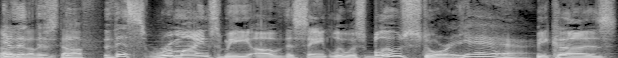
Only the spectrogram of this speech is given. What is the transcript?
none You of that other th- stuff. This reminds me of the St. Louis Blues story Yeah. because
